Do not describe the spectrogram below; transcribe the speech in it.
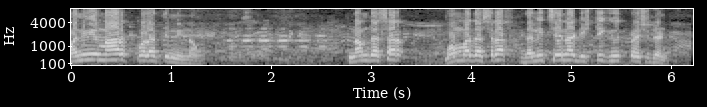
ಮನವಿ ಮಾಡ್ಕೊಳತೀನಿ ನಾವು. ನಮ್ದು ಸರ್, ಮೊಹಮ್ಮದ್ ಅಶ್ರಫ್, ದಲಿತ್ ಸೇನಾ ಡಿಸ್ಟಿಕ್ ಯೂತ್ ಪ್ರೆಸಿಡೆಂಟ್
